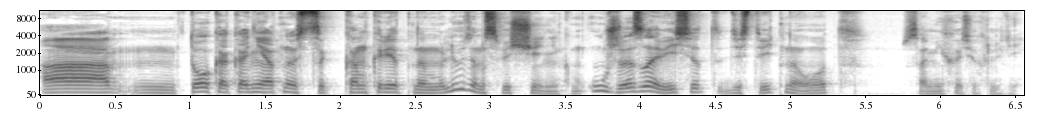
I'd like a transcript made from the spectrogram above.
А то, как они относятся к конкретным людям, священникам, уже зависит действительно от самих этих людей.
